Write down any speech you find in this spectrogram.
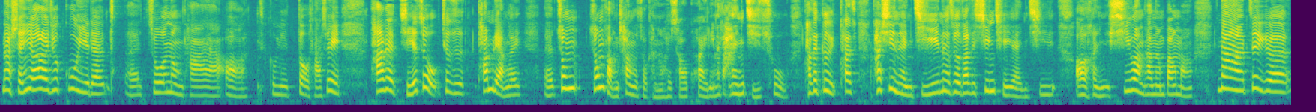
那神妖呢，就故意的呃捉弄他呀，啊，故意逗他，所以他的节奏就是他们两个呃中中坊唱的时候可能会稍快一点，因为他很急促，他的个他他性子很急，那个时候他的心情也很急，哦，很希望他能帮忙。那这个。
